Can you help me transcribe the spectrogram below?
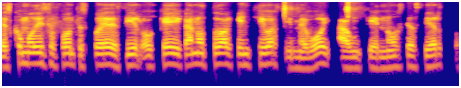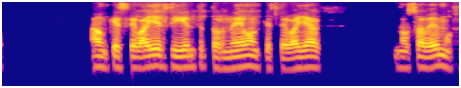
Es como dice Fontes, puede decir, ok, gano todo aquí en Chivas y me voy, aunque no sea cierto. Aunque se vaya el siguiente torneo, aunque se vaya, no sabemos.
